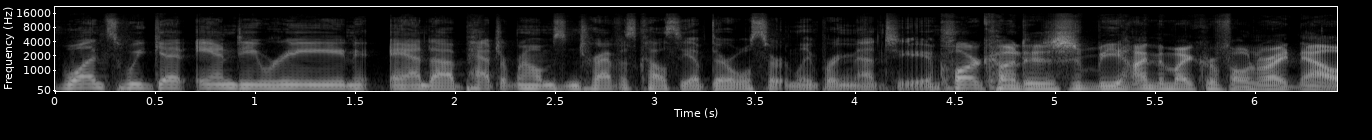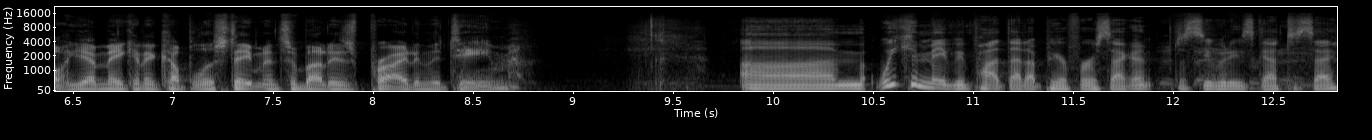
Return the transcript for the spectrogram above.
once we get Andy Reid and uh, Patrick Mahomes and Travis Kelce up there, we'll certainly bring that to you. Clark Hunt is behind the microphone right now, yeah, making a couple of statements about his pride in the team. Um, we can maybe pot that up here for a second to see what he's got to say.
